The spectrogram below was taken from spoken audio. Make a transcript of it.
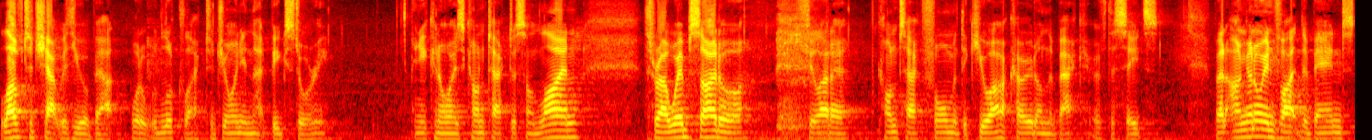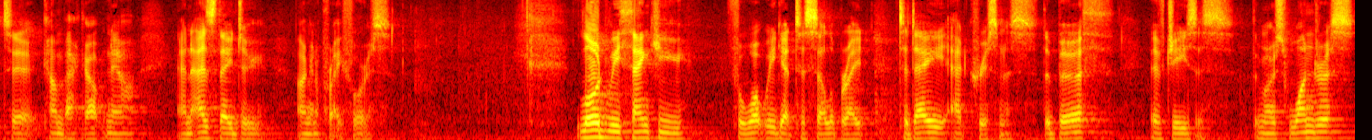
love to chat with you about what it would look like to join in that big story. And you can always contact us online through our website or fill out a contact form with the QR code on the back of the seats. But I'm going to invite the band to come back up now, and as they do, I'm going to pray for us. Lord, we thank you for what we get to celebrate today at Christmas the birth of Jesus, the most wondrous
